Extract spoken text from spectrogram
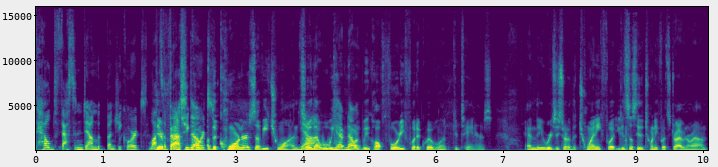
held fastened down with bungee cords. Lots they're of bungee fastened down cords. the corners of each one, so that what we have now is what we call forty foot equivalent containers, and they originally started the twenty foot. You can still see the twenty foots driving around,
